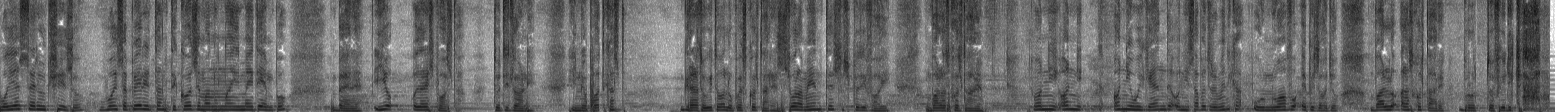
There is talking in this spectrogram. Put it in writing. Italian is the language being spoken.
Vuoi essere ucciso? Vuoi sapere tante cose ma non hai mai tempo? Bene, io ho la risposta. Tutti i giorni. Il mio podcast gratuito lo puoi ascoltare solamente su Spotify. Vado ad ascoltare. Ogni, ogni, ogni weekend, ogni sabato e domenica un nuovo episodio. Vallo ad ascoltare. Brutto figlio di cazzo.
